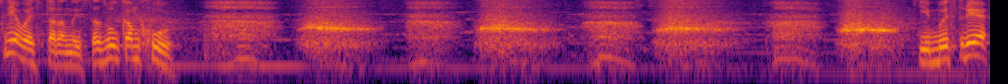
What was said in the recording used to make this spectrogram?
С левой стороны со звуком ху. И быстрее.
